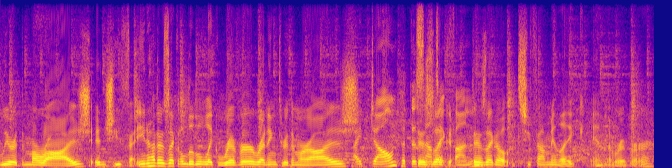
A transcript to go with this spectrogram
We were at the Mirage, and she, fa- you know how there's like a little like river running through the Mirage. I don't, but this There's sounds like, fun. There's like a she found me like in the river,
